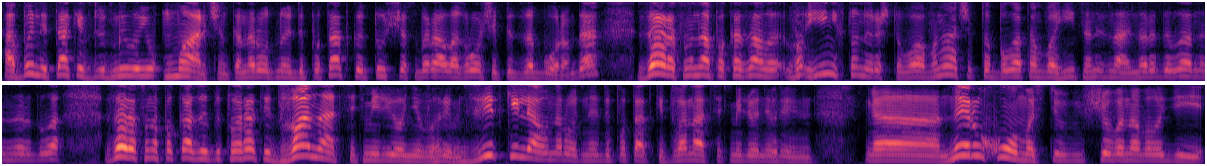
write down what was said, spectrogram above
Аби не так, як з Людмилою Марченко, народною депутаткою, ту, що збирала гроші під забором. Да? Зараз вона показала, її ніхто не арештував, вона начебто була там вагітна, не знаю, народила, не народила. Зараз вона показує в декларації 12 мільйонів гривень. Звідки ля у народної депутатки 12 мільйонів гривень? Е, нерухомостю, що вона володіє.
